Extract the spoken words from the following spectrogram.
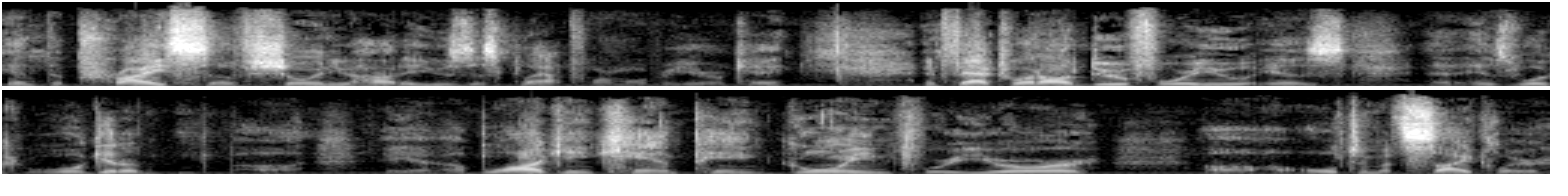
in the price of showing you how to use this platform over here okay in fact what I'll do for you is is we'll, we'll get a a, blogging campaign going for your uh, Ultimate Cycler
